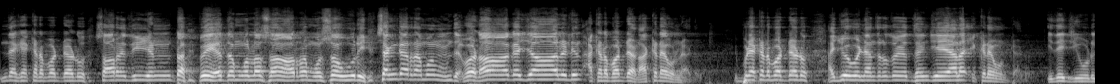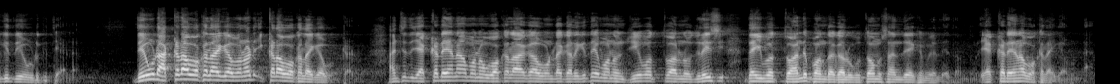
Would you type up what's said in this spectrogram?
ఇందాక ఎక్కడ పడ్డాడు? సారథి ఎంట వేదముల సారము సౌరి శంకరమం దేవడాగజాలడి అక్కడ పడ్డాడు అక్కడే ఉన్నాడు. ఇప్పుడు ఎక్కడ పడ్డాడు? అయ్యో వీళ్ళందరితో యుద్ధం చేయాలా? ఇక్కడే ఉంటాడు. ఇదే జీవుడికి దేవుడికి తేడా. దేవుడు అక్కడ ఒకలాగే ఉన్నాడు ఇక్కడ ఒకలాగే ఉంటాడు. అంచేది ఎక్కడైనా మనం ఒకలాగా ఉండగలిగితే మనం జీవత్వాన్ని వదిలేసి దైవత్వాన్ని పొందగలుగుతాం సందేహమే లేదు అందులో. ఎక్కడైనా ఒకలాగే ఉండాలి.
